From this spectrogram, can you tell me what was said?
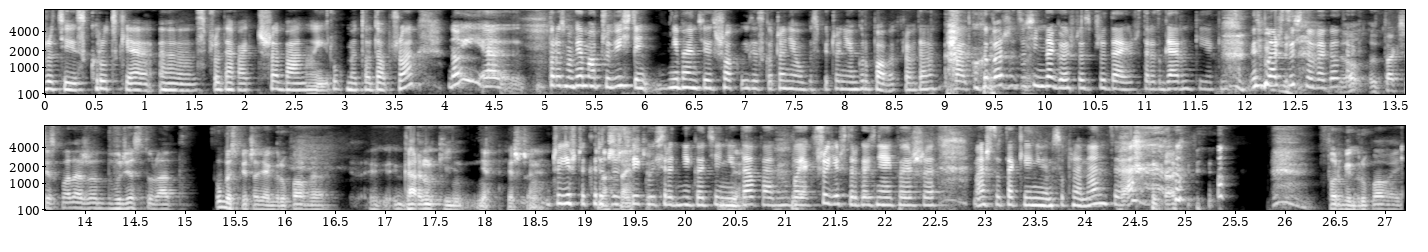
życie jest krótkie, e, sprzedawać trzeba, no i róbmy to dobrze. No i e, porozmawiamy oczywiście, nie będzie szoku i zaskoczenia ubezpieczenia grupowych, prawda? Waldku, chyba, że coś innego jeszcze sprzedajesz, teraz garnki jakieś, masz coś nowego? No, tak? tak się składa, że od 20 lat ubezpieczenia grupowe Garnki nie, jeszcze nie. Czy jeszcze kryzys wieku średniego cię nie, nie dopadł? Bo jak przyjdziesz któregoś dnia i powiesz, że masz tu takie, nie wiem, suplementy. A... Tak. W formie grupowej.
